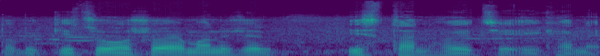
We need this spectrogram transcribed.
তবে কিছু অসহায় মানুষের স্থান হয়েছে এখানে।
